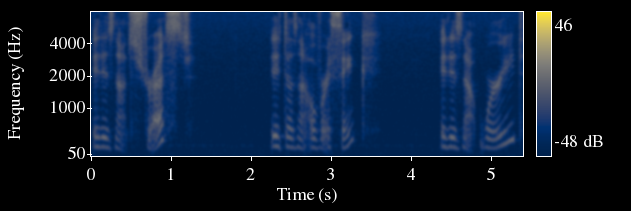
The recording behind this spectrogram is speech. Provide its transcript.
it is not stressed, it does not overthink, it is not worried,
